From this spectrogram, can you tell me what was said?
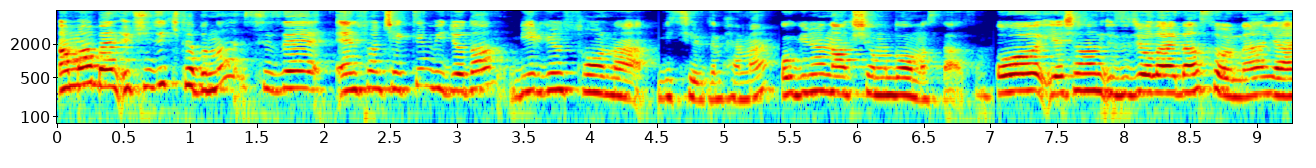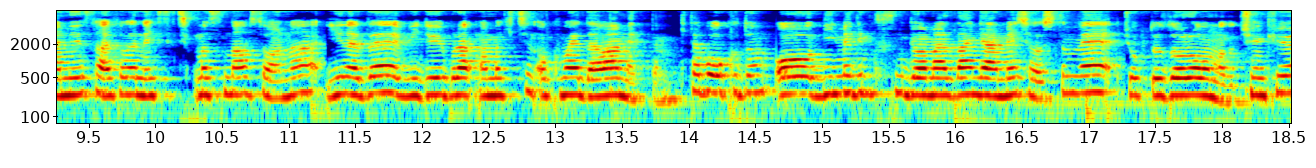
Ama ben üçüncü kitabını size en son çektiğim videodan bir gün sonra bitirdim hemen. O günün akşamında olması lazım. O yaşanan üzücü olaydan sonra yani sayfaların eksik çıkmasından sonra yine de videoyu bırakmamak için okumaya devam ettim. Kitabı okudum. O bilmediğim kısmı görmezden gelmeye çalıştım ve çok da zor olmadı. Çünkü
